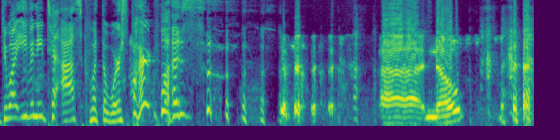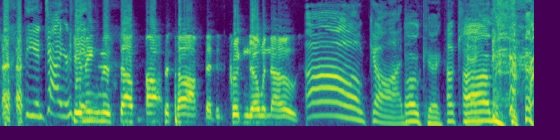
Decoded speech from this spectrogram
Do I even need to ask what the worst part was? Uh, no. the entire Skimming the stuff off the top that it couldn't go in the hose. Oh God. Okay. Okay. Um,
